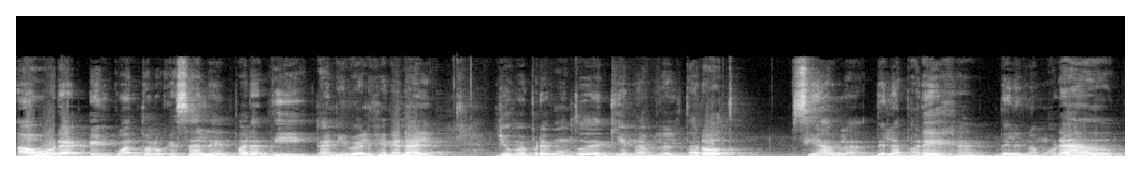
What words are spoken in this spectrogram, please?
Ahora, en cuanto a lo que sale para ti a nivel general, yo me pregunto de quién habla el tarot, si habla de la pareja, del enamorado,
